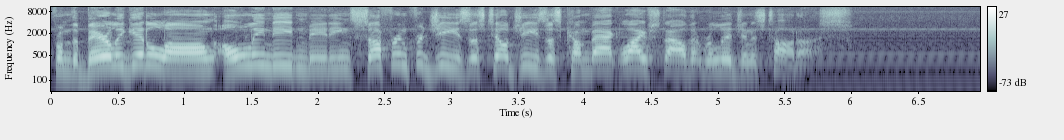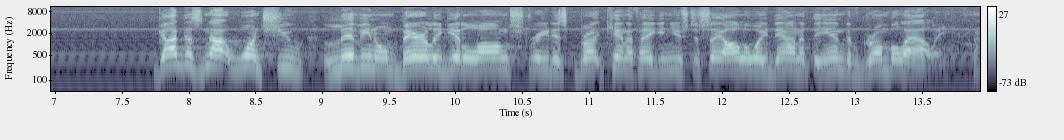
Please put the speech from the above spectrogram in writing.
from the barely get along, only need meeting, suffering for Jesus, till Jesus come back lifestyle that religion has taught us. God does not want you living on barely get along street, as Kenneth Hagin used to say, all the way down at the end of Grumble Alley.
